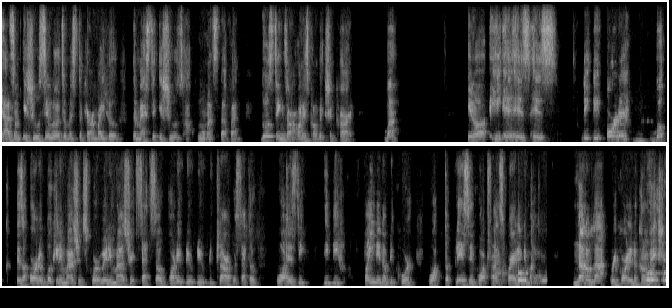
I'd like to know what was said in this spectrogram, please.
had some issues similar to Mr. Carmichael, domestic issues at home and stuff, and those things are on his conviction card. But you know, he his his the, the order book is an order book in the magistrate court where the magistrate sets out or the, the, the, clerk will set out what is the, the, the finding of the court, what took place and what transpired in the matter. None of that recorded a conviction.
